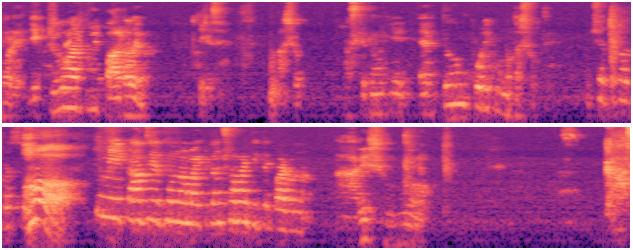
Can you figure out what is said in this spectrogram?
পরে। একটু আর তুমি পাল্টাবে না। ঠিক আছে? আসো। আজকে তোমাকে একদম পরিপূর্ণতা সত্যি। সত্যি বলতেছো? তুমি এই কাজের জন্য আমার একটু সময় দিতে পারো না। আরে শুনো। কাজ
